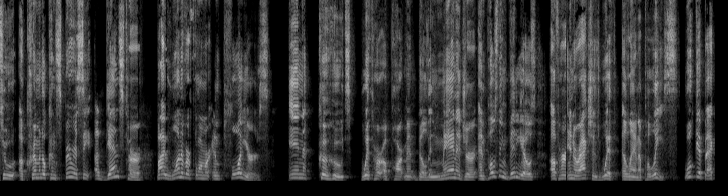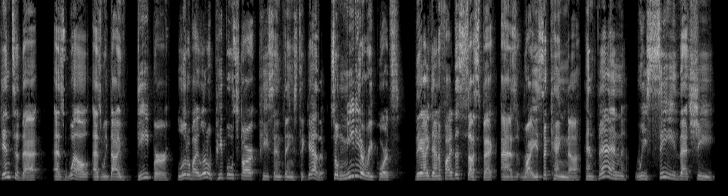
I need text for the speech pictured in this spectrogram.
to a criminal conspiracy against her by one of her former employers in cahoots with her apartment building manager and posting videos of her interactions with Atlanta police. We'll get back into that as well as we dive deeper. Little by little, people start piecing things together. So media reports they identify the suspect as Raissa Kengne, and then we see that she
